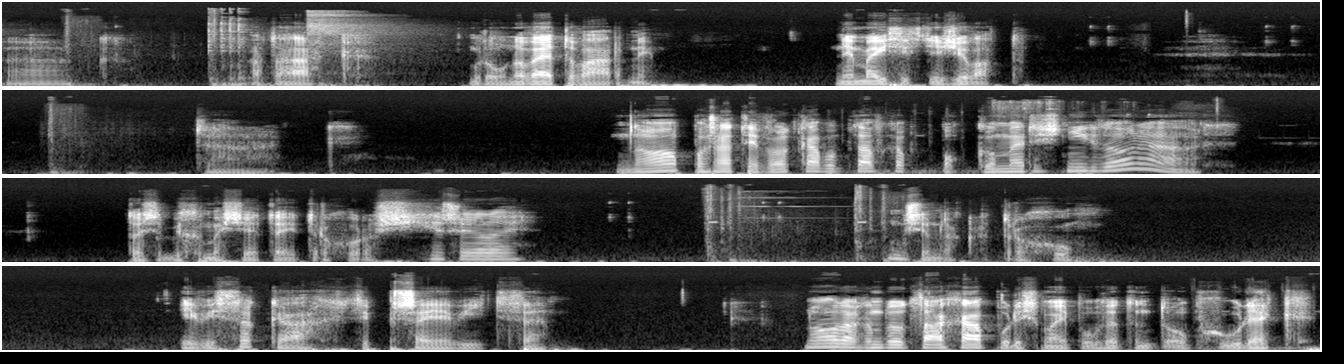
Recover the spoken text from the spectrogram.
tak a tak. Budou nové továrny. Nemají si stěžovat. Tak. No, pořád je velká poptávka po komerčních zónách. Takže bychom ještě tady trochu rozšířili. Můžeme takhle trochu. I vysoká si přeje více. No, tak tam to docela chápu, když mají pouze tento obchůdek.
